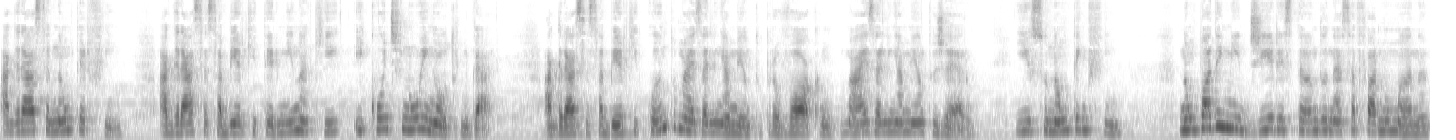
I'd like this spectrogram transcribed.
A graça é não ter fim. A graça é saber que termina aqui e continua em outro lugar. A graça é saber que quanto mais alinhamento provocam, mais alinhamento geram. E isso não tem fim. Não podem medir estando nessa forma humana.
